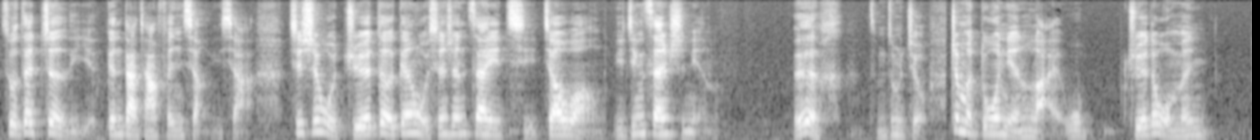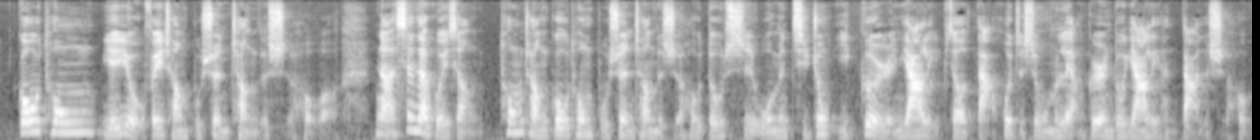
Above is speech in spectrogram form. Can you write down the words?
所以我在这里也跟大家分享一下。其实我觉得跟我先生在一起交往已经三十年了。呃，怎么这么久？这么多年来，我觉得我们沟通也有非常不顺畅的时候啊。那现在回想，通常沟通不顺畅的时候，都是我们其中一个人压力比较大，或者是我们两个人都压力很大的时候。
